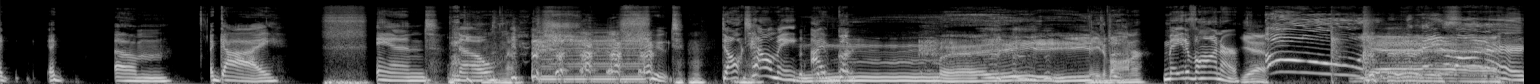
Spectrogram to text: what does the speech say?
a, a um a guy, and no, shoot, don't tell me. I've got Maid of honor? maid of honor. Yeah. Oh, Yes. maid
